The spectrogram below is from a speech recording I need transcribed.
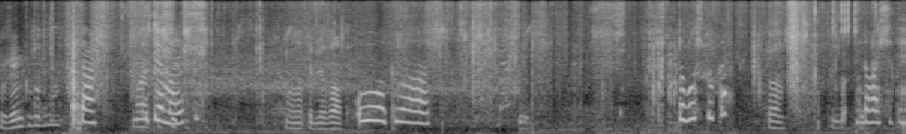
Споржинку забула? Так. Маєш Ти маєш? Вона підв'язати. О, клас! Того штука? Так. Давай ще ти.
